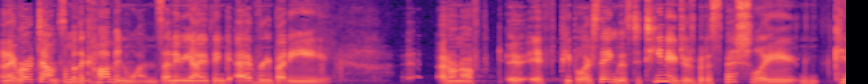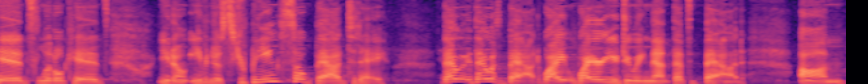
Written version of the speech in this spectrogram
and I wrote down some of the common ones. And I mean, yeah. I think everybody, I don't know if, if people are saying this to teenagers, but especially kids, little kids, you know, even just, you're being so bad today. Yeah. That, that was bad. Why, why are you doing that? That's bad. Um,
